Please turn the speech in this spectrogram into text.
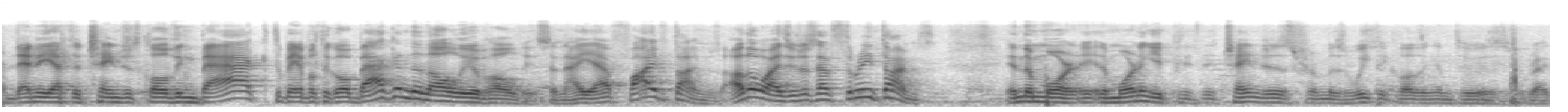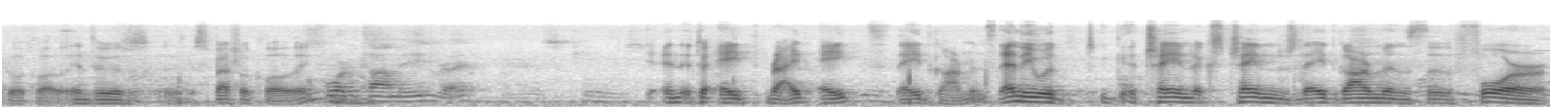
And then he had to change his clothing back to be able to go back into the Holy of Holies. So now you have five times. Otherwise, you just have three times. In the morning, in the morning he, he changes from his weekly clothing into his regular clothing, into his special clothing Before the time eat, right? into eight, right? Eight, eight garments. Then he would change, exchange the eight garments to the four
